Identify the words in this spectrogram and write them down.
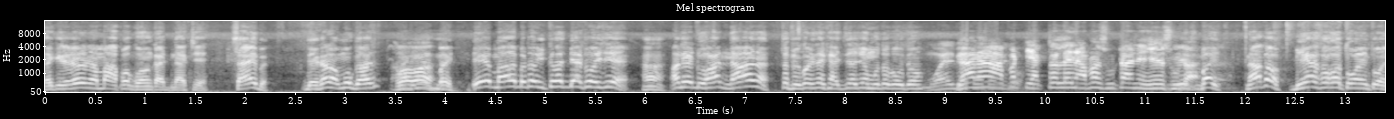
નક્કી કર્યો ને આમાં આપણો ગોણ કાઢી નાખશે સાહેબ દેખાવ અમુક ઘર. ભાઈ એ મારો બેટો એક જ બેઠો છે. અને એ ડોહા ના ને તો ભેગો એને ખેંચી દેજો હું તો કહું તો. ના ના આપણે ટ્રેક્ટર લઈને આપણે છૂટા ને એ છૂટા. ભાઈ ના તો બે સોખા તો તો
